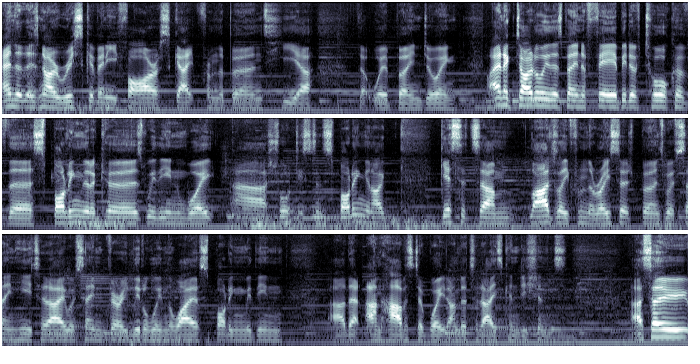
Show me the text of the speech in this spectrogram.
and that there's no risk of any fire escape from the burns here that we've been doing. Anecdotally, there's been a fair bit of talk of the spotting that occurs within wheat, uh, short distance spotting, and I guess it's um, largely from the research burns we've seen here today. We've seen very little in the way of spotting within uh, that unharvested wheat under today's conditions. Uh, so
